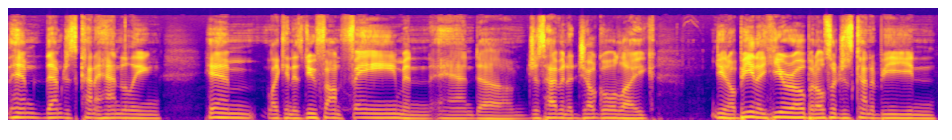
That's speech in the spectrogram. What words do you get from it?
him, them just kind of handling him like in his newfound fame and and um, just having to juggle like you know being a hero but also just kind of being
